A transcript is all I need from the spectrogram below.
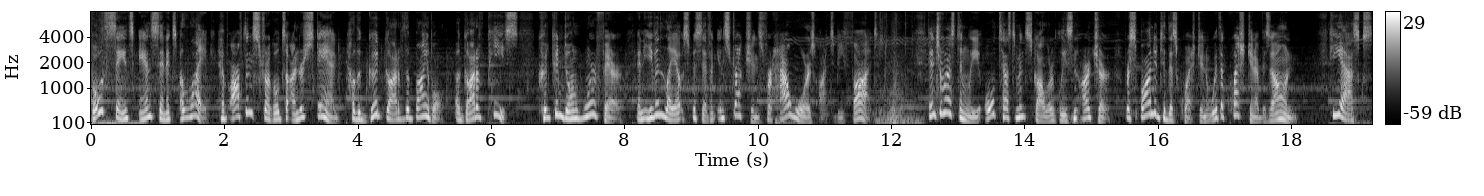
Both saints and cynics alike have often struggled to understand how the good God of the Bible, a God of peace, could condone warfare and even lay out specific instructions for how wars ought to be fought. Interestingly, Old Testament scholar Gleason Archer responded to this question with a question of his own. He asks,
